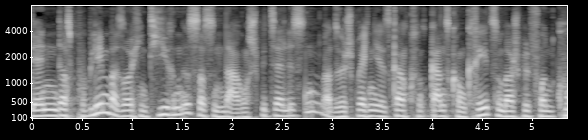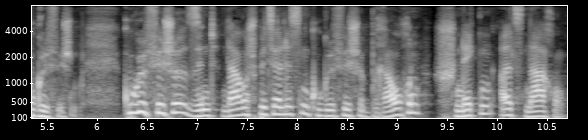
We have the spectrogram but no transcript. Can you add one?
Denn das Problem bei solchen Tieren ist, das sind Nahrungsspezialisten. Also wir sprechen jetzt ganz, ganz konkret zum Beispiel von Kugelfischen. Kugelfische sind Nahrungsspezialisten. Kugelfische brauchen Schnecken als Nahrung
